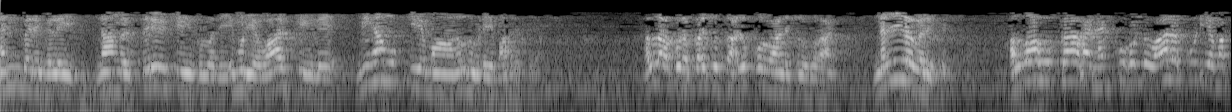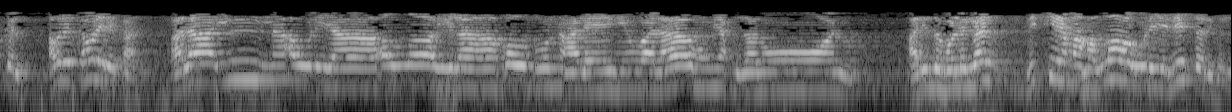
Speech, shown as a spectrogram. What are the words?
நண்பர்களை நாங்கள் தெரிவு செய்து கொள்வது எங்களுடைய வாழ்க்கையிலே மிக முக்கியமான ஒரு விடயமாக இருக்கிறது. அல்லாஹ் கூட பரிசுத்த அல்குருவானை சொல்கிறான் நல்லவர்கள் அல்லாஹுக்காக நட்பு கொண்டு வாழக்கூடிய மக்கள் அவருக்கு கவலை இருக்காது ألا إن أولياء الله لا خوف عليهم ولا هم يحزنون அறிந்து கொள்ளுங்கள் நிச்சயமாக அல்லாஹுடைய நேசர்கள்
